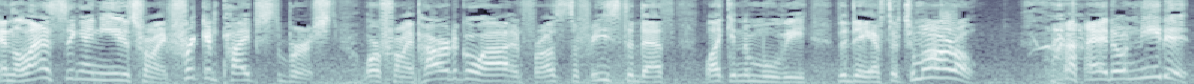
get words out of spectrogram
And the last thing I need is for my freaking pipes to burst or for my power to go out and for us to freeze to death like in the movie The Day After Tomorrow. I don't need it.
